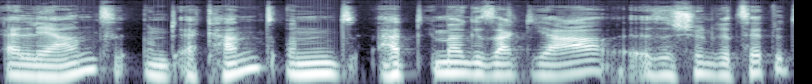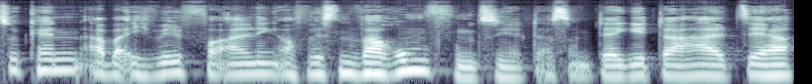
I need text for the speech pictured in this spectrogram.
erlernt und erkannt und hat immer gesagt, ja, es ist schön Rezepte zu kennen, aber ich will vor allen Dingen auch wissen, warum funktioniert das. Und der geht da halt sehr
